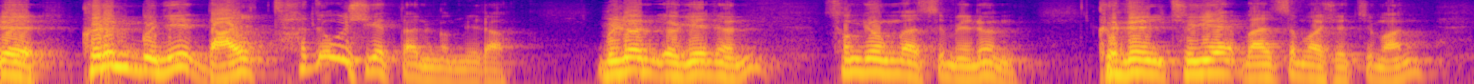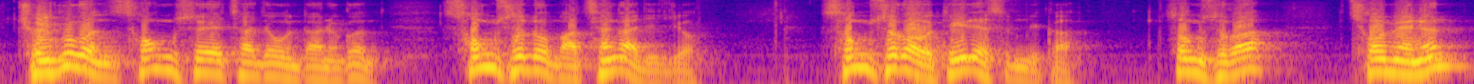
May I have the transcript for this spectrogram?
예, 그런 분이 날 찾아오시겠다는 겁니다. 물론 여기에는 성경 말씀에는 그들 중에 말씀하셨지만 결국은 성소에 찾아온다는 건 성소도 마찬가지죠. 성소가 어떻게 됐습니까? 성소가 처음에는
